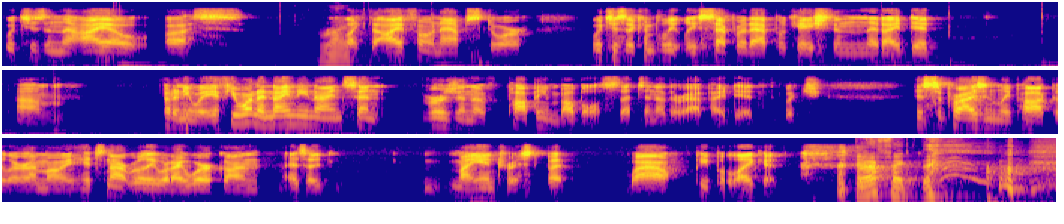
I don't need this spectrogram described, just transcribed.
which is in the iOS, Right. like the iPhone App Store, which is a completely separate application that I did. Um, but anyway, if you want a 99 cent version of Popping Bubbles, that's another app I did, which is surprisingly popular. I'm always, it's not really what I work on as a my interest, but wow, people like it. Perfect.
